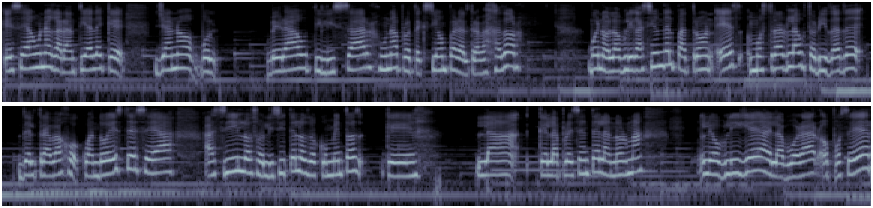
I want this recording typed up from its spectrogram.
que sea una garantía de que ya no volverá a utilizar una protección para el trabajador. Bueno, la obligación del patrón es mostrar la autoridad del trabajo. Cuando éste sea así, lo solicite los documentos que la, que la presente la norma le obligue a elaborar o poseer,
